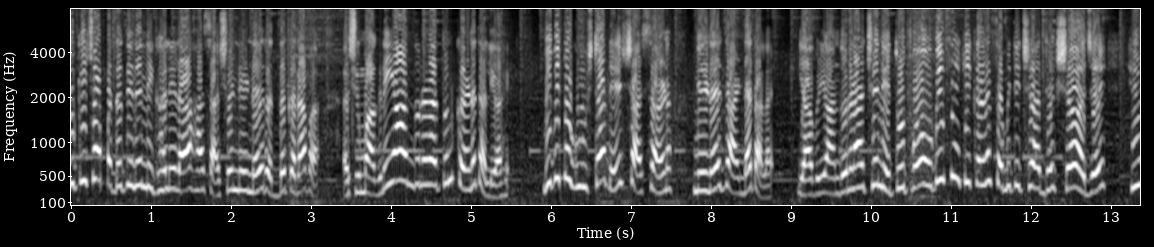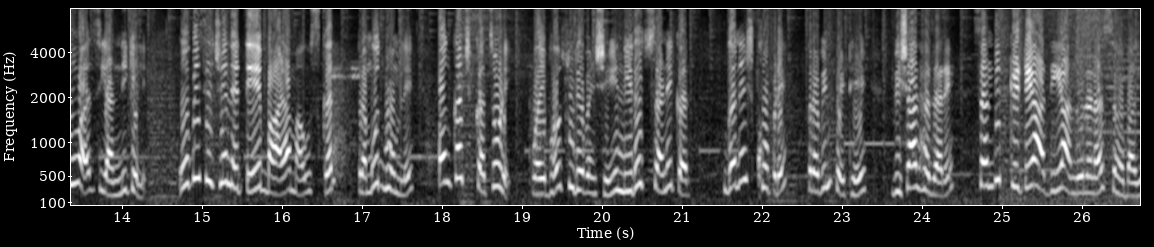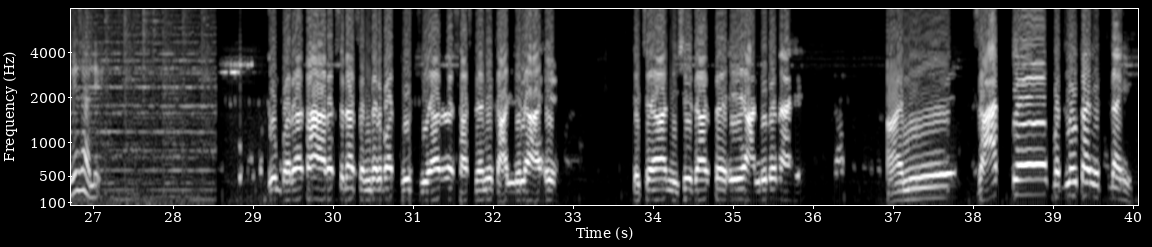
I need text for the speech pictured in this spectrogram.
चुकीच्या पद्धतीने निघालेला हा शासन निर्णय रद्द करावा अशी मागणी या आंदोलनातून करण्यात आली आहे. विविध घोषणा देत शासन निर्णय जाणण्यात आलाय. यावेळी आंदोलनाचे नेतृत्व ओबीसी एकीकरण समितीचे अध्यक्ष अजय हिंवज यांनी केले. ओबीसीचे नेते बाळा माऊसकर प्रमोद भोमले पंकज कचोडे वैभव सूर्यवंशी नीरज सणेकर गणेश खोपडे प्रवीण पेठे विशाल हजारे संदीप किटे आदी आंदोलनात सहभागी झाले. जो मराठा आरक्षणासंदर्भात जो जी आर शासनाने काढलेला आहे त्याच्या निषेधार्थ हे आंदोलन आहे. आणि जात बदलवता येत नाही.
